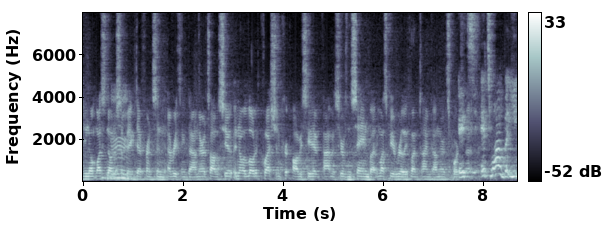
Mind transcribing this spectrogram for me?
you know, must notice Mm-hmm. a big difference in everything down there. It's obviously you know a loaded question. Obviously, the atmosphere is insane, but it must be a really fun time down there at sports. It's it's wild, but you,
